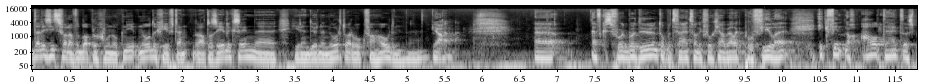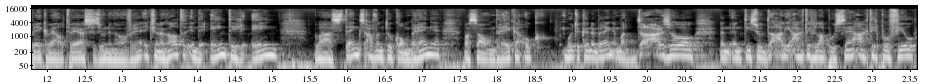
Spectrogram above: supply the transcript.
dat is iets wat een voetbalploeg gewoon ook niet nodig heeft. En laten we eerlijk zijn, hier in Deurne-Noord, waar we ook van houden. Ja. Even voortbordurend op het feit van, ik vroeg jou welk profiel. Hè. Ik vind nog altijd, daar spreken wij al twee jaar seizoenen over, hè. ik vind nog altijd in de 1 tegen 1, waar Stenks af en toe kon brengen, wat zou Andreka ook moeten kunnen brengen, maar daar zo een, een Tissoudali-achtig, Lapoussin-achtig profiel,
